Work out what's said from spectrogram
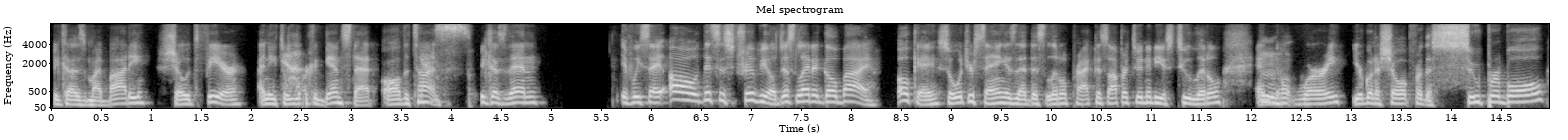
because my body showed fear. I need to yeah. work against that all the time yes. because then if we say, oh, this is trivial, just let it go by. Okay, so what you're saying is that this little practice opportunity is too little, and mm. don't worry, you're going to show up for the Super Bowl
